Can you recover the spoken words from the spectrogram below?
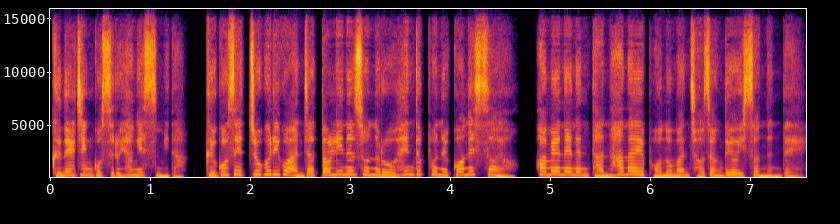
그늘진 곳으로 향했습니다. 그곳에 쪼그리고 앉아 떨리는 손으로 핸드폰을 꺼냈어요. 화면에는 단 하나의 번호만 저장되어 있었는데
